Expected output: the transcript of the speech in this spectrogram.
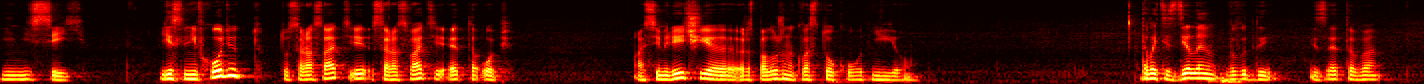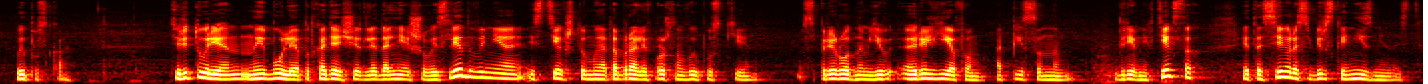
Енисей. Если не входит, то Сарасвати, Сарасвати – это Обь, а Семиречье расположено к востоку от нее. Давайте сделаем выводы из этого выпуска. Территория наиболее подходящая для дальнейшего исследования из тех, что мы отобрали в прошлом выпуске с природным рельефом, описанным в древних текстах, это северосибирская низменность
